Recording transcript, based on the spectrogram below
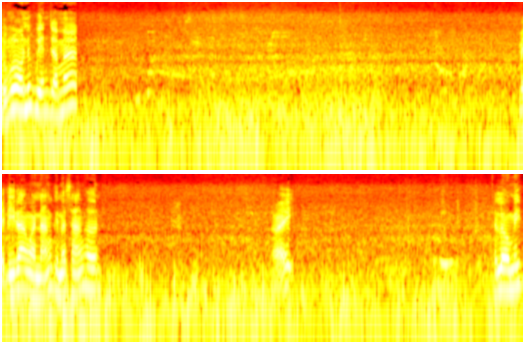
Đúng rồi, nước biển chả mát. Mày đi ra ngoài nắng thì nó sáng hơn. Đấy. Hello Mít.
